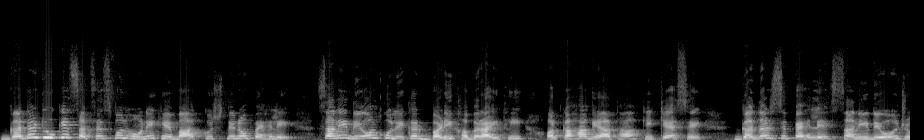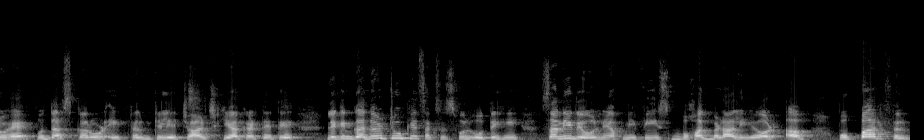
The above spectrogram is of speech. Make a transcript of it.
गदर टू के सक्सेसफुल होने के बाद कुछ दिनों पहले सनी देओल को लेकर बड़ी खबर आई थी और कहा गया था कि कैसे गदर से पहले सनी देओल जो है, वो 10 करोड़ एक फ़िल्म के लिए चार्ज किया करते थे। लेकिन गदर टू के सक्सेसफुल होते ही सनी देओल ने अपनी फ़ीस बहुत बढ़ा ली है और अब वो पर फ़िल्म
